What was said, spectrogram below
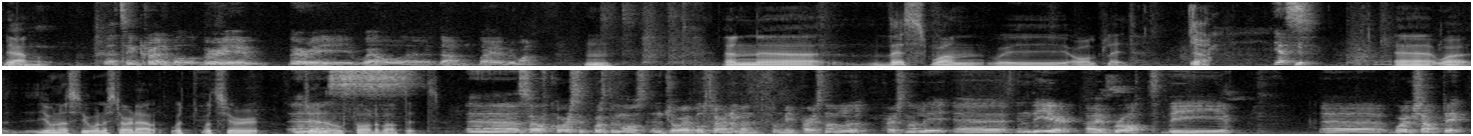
Yeah. Uh, That's incredible. Very, very well uh, done by everyone. Hmm. And uh, this one we all played. Yeah, Yes. Uh, well, Jonas, do you want to start out? What What's your general Uh, thought about it? Uh, so of course it was the most enjoyable tournament for me personally. Personally, uh, in the year, I brought the uh, workshop deck.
